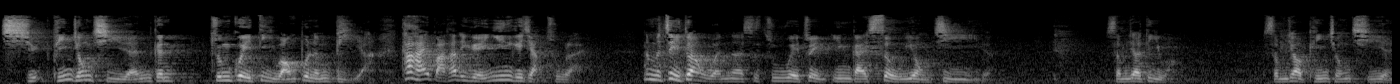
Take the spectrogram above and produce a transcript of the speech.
贫贫穷乞人跟尊贵帝王不能比啊，他还把他的原因给讲出来。那么这段文呢，是诸位最应该受用记忆的。什么叫帝王？什么叫贫穷乞人？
